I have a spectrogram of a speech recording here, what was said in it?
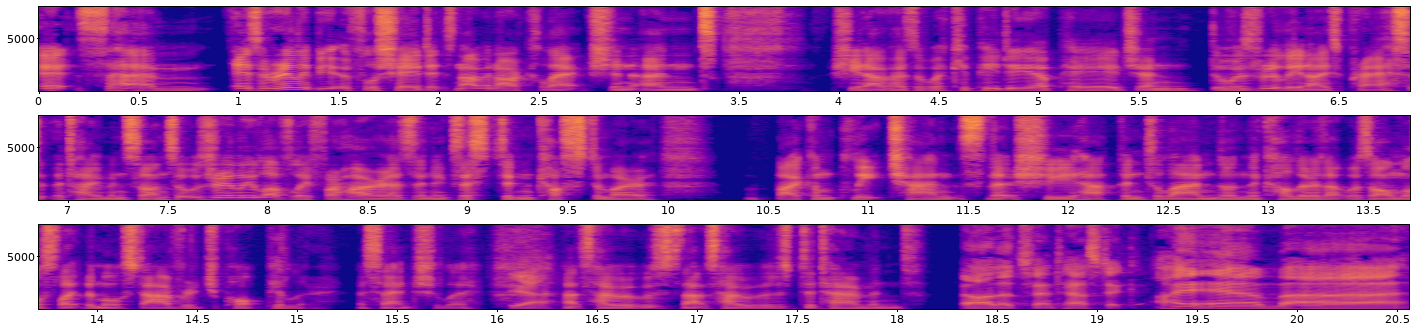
it's um, it's a really beautiful shade. It's now in our collection, and she now has a Wikipedia page, and there was really nice press at the time and so on. So it was really lovely for her as an existing customer by complete chance that she happened to land on the color that was almost like the most average popular essentially. Yeah. That's how it was that's how it was determined. Oh that's fantastic. I am uh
